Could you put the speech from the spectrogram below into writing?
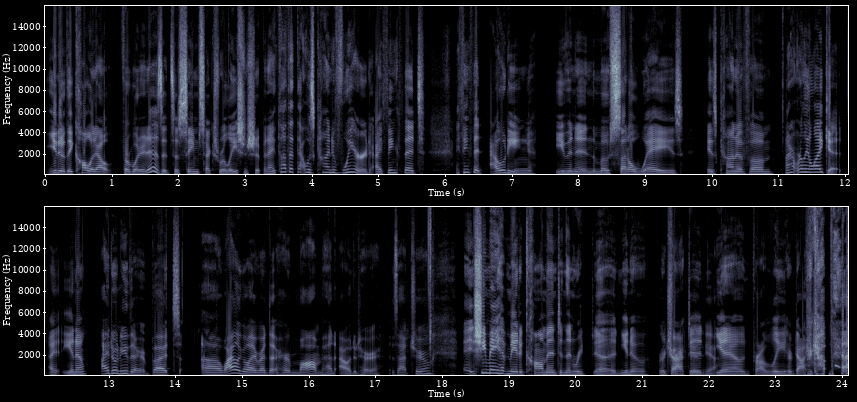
you know they call it out for what it is. It's a same-sex relationship. And i thought that that was kind of weird. I think that i think that outing even in the most subtle ways is kind of um, i don't really like it. I you know? I don't either but uh, a while ago i read that her mom had outed her is that true Eh, she may have made a comment and then, re, uh, you know, retracted. Retracted, yeah. You know, probably her daughter got mad.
